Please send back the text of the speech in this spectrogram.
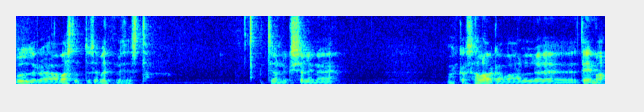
võõra vastutuse võtmisest. et see on üks selline väga salakaval äh, teema.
